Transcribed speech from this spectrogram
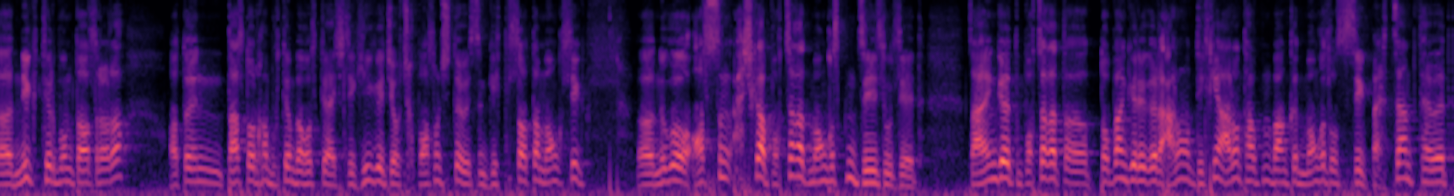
1 тэрбум доллараараа одоо энэ 70 дуурхайн бүтээн байгуулалтын ажлыг хийгээж явуучих боломжтой байсан. Гэтэл одоо Монголыг нөгөө олсон ашгаа буцаагаад Монголд нь зээлүүлээд За ингээд буцаагаад Дубайн гэрээгээр 10 дэлхийн 15 банкнд Монгол улсыг барьцаанд тавиад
